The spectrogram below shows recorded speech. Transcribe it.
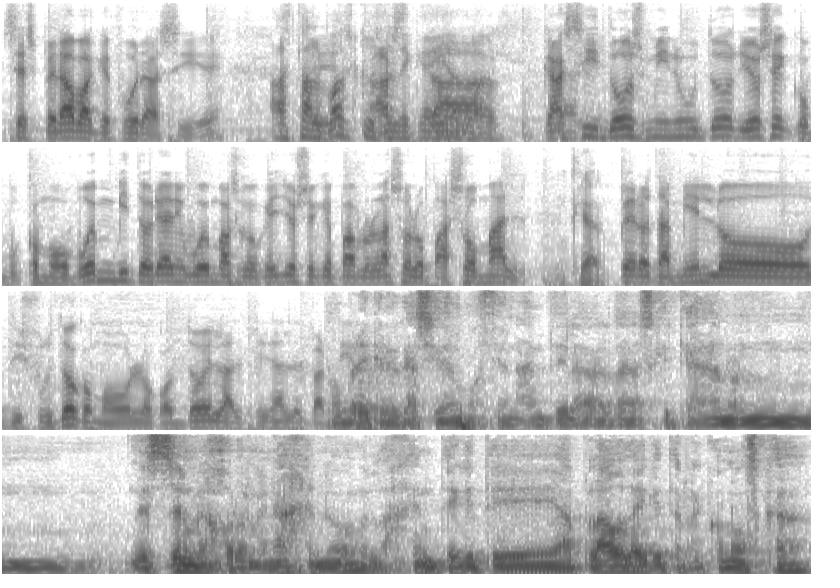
Se esperaba que fuera así, ¿eh? Hasta al Eh, Vasco se le hasta caían las- Casi dos minutos. Yo sé, como, como buen vitoriano y buen vasco que yo sé que Pablo Lasso lo pasó mal, Claro. pero también lo disfrutó, como lo contó él al final del partido. Hombre, creo que ha sido emocionante, la verdad es que te hagan un... Ese es el mejor homenaje, ¿no? La gente que te aplaude, que te reconozca.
